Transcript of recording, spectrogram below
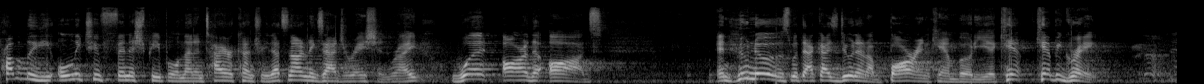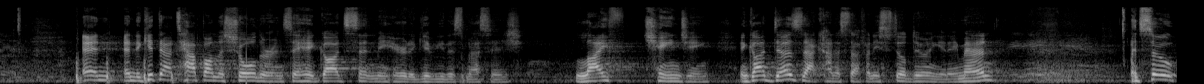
Probably the only two Finnish people in that entire country. That's not an exaggeration, right? What are the odds? And who knows what that guy's doing at a bar in Cambodia? It can't, can't be great. And, and to get that tap on the shoulder and say, hey, God sent me here to give you this message. Life changing. And God does that kind of stuff, and He's still doing it. Amen? Amen. And so,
